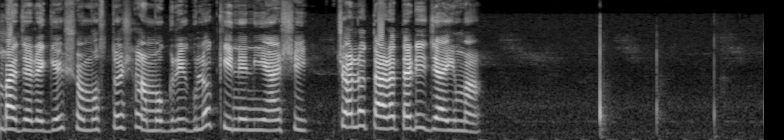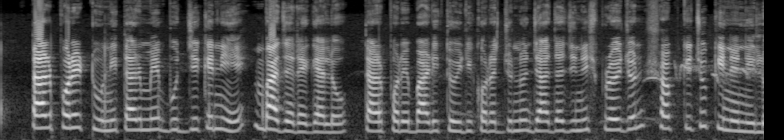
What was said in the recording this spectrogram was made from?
বাজারে গিয়ে সমস্ত সামগ্রীগুলো কিনে নিয়ে আসি। চলো, তাড়াতাড়ি যাই মা। তারপরে টুনি তার মেয়ে বুজ্জিকে নিয়ে বাজারে গেল। তারপরে বাড়ি তৈরি করার জন্য যা যা জিনিস প্রয়োজন সব কিছু কিনে নিল।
